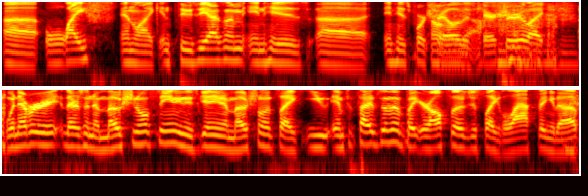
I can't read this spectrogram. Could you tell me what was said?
uh, life and like enthusiasm in his uh, in his portrayal Oh, of his character. Like whenever there's an emotional scene and he's getting emotional, it's like you empathize with him, but you're also just like laughing it up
